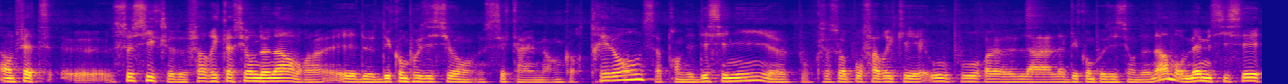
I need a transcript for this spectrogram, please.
En fait, euh, ce cycle de fabrication d'un arbre et de décomposition, c'est quand même encore très long. Ça prend des décennies, euh, pour que ce soit pour fabriquer ou pour euh, la, décomposition d'un arbre, même si c'est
